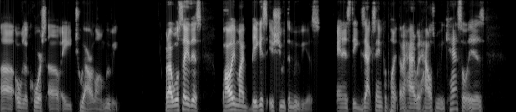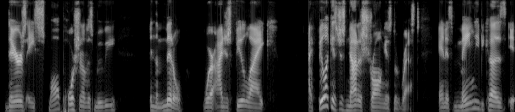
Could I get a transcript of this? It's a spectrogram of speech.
uh, over the course of a two hour long movie. But I will say this probably my biggest issue with the movie is, and it's the exact same complaint that I had with Howl's Moving Castle, is there's a small portion of this movie in the middle where I just feel like I feel like it's just not as strong as the rest. And it's mainly because it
